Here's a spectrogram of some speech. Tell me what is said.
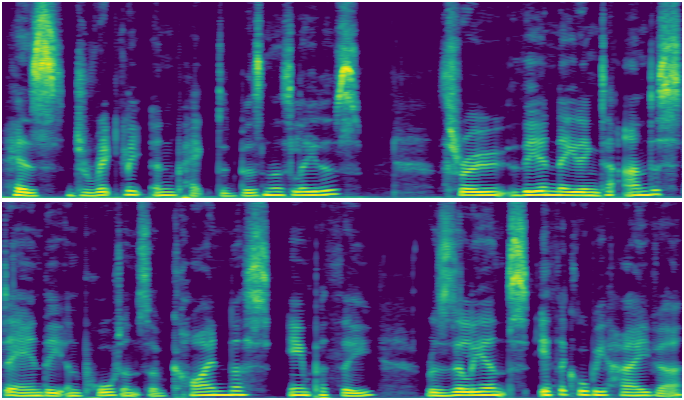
has directly impacted business leaders through their needing to understand the importance of kindness, empathy, resilience, ethical behaviour,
